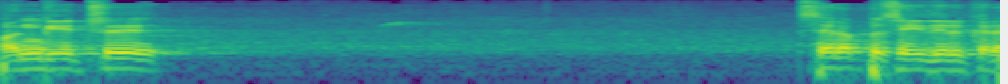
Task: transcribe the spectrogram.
பங்கேற்று சிறப்பு செய்திருக்கிற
